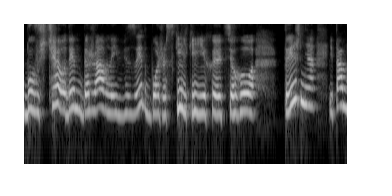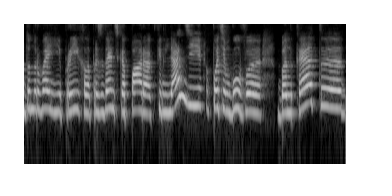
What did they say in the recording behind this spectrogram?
був ще один державний візит. Боже, скільки їх е, цього тижня. І там до Норвегії приїхала президентська пара Фінляндії. Потім був е, бенкет, е,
